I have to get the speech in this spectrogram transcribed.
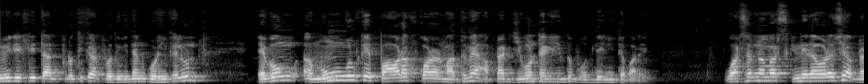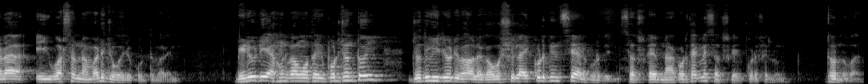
ইমিডিয়েটলি তার প্রতিকার প্রতিবিধান করিয়ে ফেলুন এবং মঙ্গলকে পাওয়ার অফ করার মাধ্যমে আপনার জীবনটাকে কিন্তু বদলে নিতে পারেন। হোয়াটসঅ্যাপ নাম্বার স্ক্রিনে দেওয়া রয়েছে, আপনারা এই হোয়াটসঅ্যাপ নাম্বারে যোগাযোগ করতে পারেন। ভিডিওটি এখনকার মতো এই পর্যন্তই। যদি ভিডিওটি ভালো লাগে, অবশ্যই লাইক করে দিন শেয়ার করে দিন। সাবস্ক্রাইব না করে থাকলে সাবস্ক্রাইব করে ফেলুন। ধন্যবাদ।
